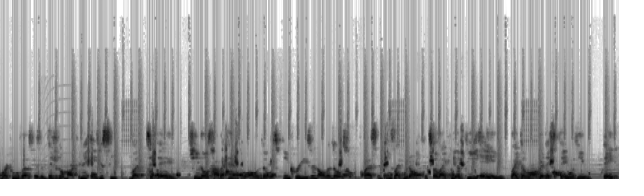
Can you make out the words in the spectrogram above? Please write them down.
working with us as a digital marketing agency. But today, she knows how to handle all of those inquiries and all of those requests and things like we don't. So like your VA, like the longer they stay with you, they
